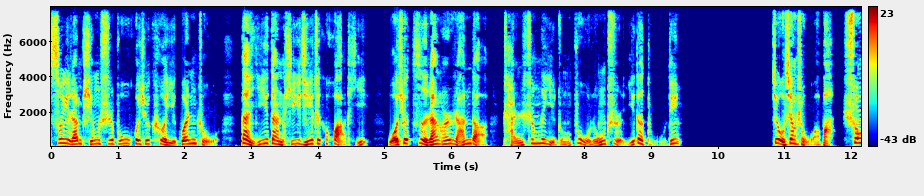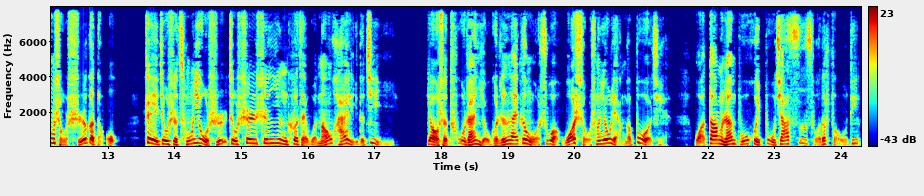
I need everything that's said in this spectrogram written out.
虽然平时不会去刻意关注，但一旦提及这个话题，我却自然而然的产生了一种不容置疑的笃定。就像是我吧，双手十个斗，这就是从幼时就深深印刻在我脑海里的记忆。要是突然有个人来跟我说我手上有两个簸箕，我当然不会不加思索的否定。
